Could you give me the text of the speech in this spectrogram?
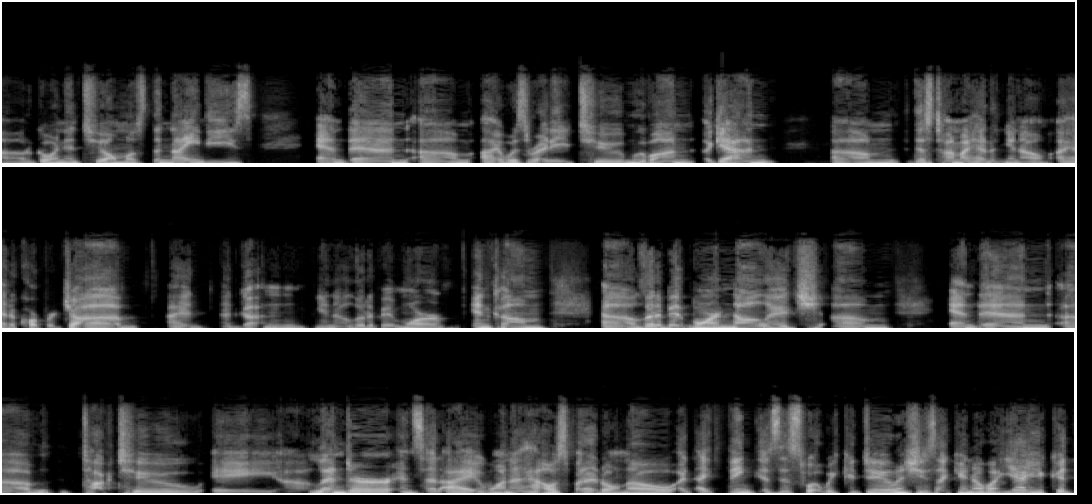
uh, going into almost the 90s. And then um, I was ready to move on again. Um, this time I had, you know, I had a corporate job. I had, gotten, you know, a little bit more income, uh, a little bit more knowledge. Um, and then um, talked to a uh, lender and said, I want a house, but I don't know. I, I think, is this what we could do? And she's like, you know what? Yeah, you could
